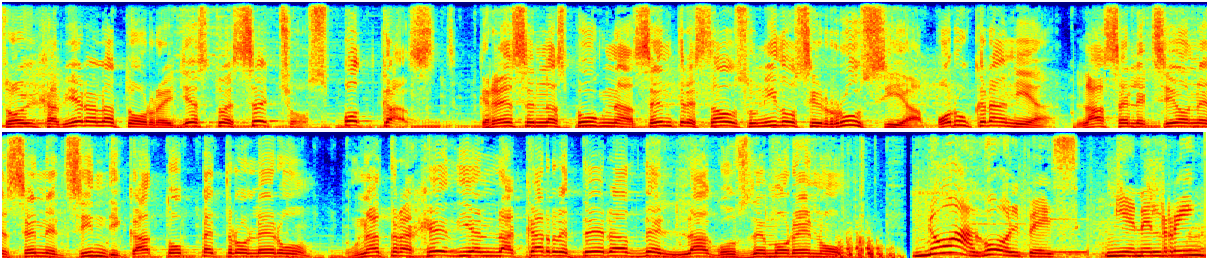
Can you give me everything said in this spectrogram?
Soy Javier Alatorre y esto es Hechos Podcast. Crecen las pugnas entre Estados Unidos y Rusia por Ucrania. Las elecciones en el sindicato petrolero. Una tragedia en la carretera de Lagos de Moreno. No a golpes, ni en el ring,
